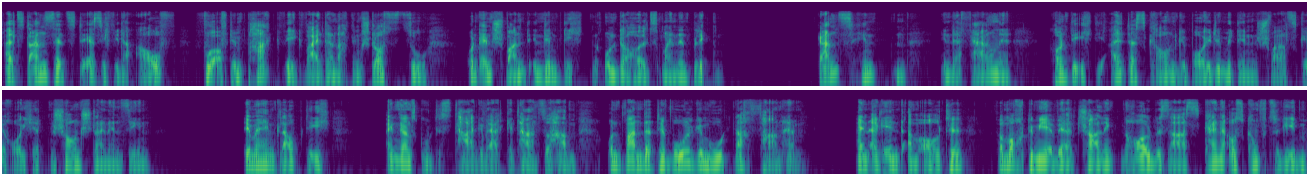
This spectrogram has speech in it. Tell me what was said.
Alsdann setzte er sich wieder auf, fuhr auf dem Parkweg weiter nach dem Schloss zu und entschwand in dem dichten Unterholz meinen Blicken. Ganz hinten, in der Ferne, konnte ich die altersgrauen Gebäude mit den schwarz geräucherten Schornsteinen sehen. Immerhin glaubte ich, ein ganz gutes Tagewerk getan zu haben und wanderte wohlgemut nach Farnham. Ein Agent am Orte vermochte mir, wer Charlington Hall besaß, keine Auskunft zu geben,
